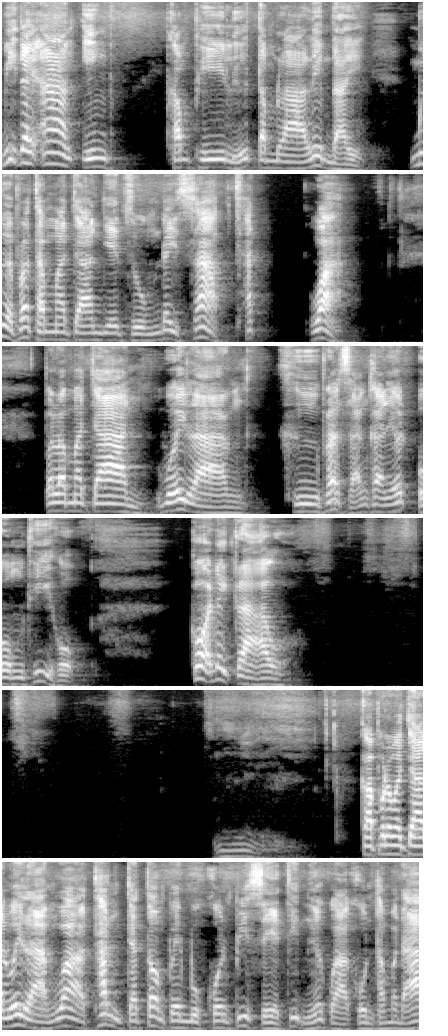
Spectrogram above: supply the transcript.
มิได้อ้างอิงคำพีหรือตำราเล่มใด เมื่อพระธรรมาจารย์เยซุงได้ทราบชัดว่า ปรมาจารย์เว้ยลางคือพระสังฆนายกองค์ที่หกก็ได้กล่าว กับปรมาจารย์ไว้หลางว่าท่านจะต้องเป็นบุคคลพิเศษที่เหนือกว่าคนธรรมดา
